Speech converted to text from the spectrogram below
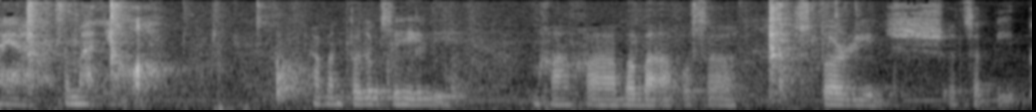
ayan, samahan niyo ako. Habang tulog si Hailey, makakababa ako sa storage at sa P2.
